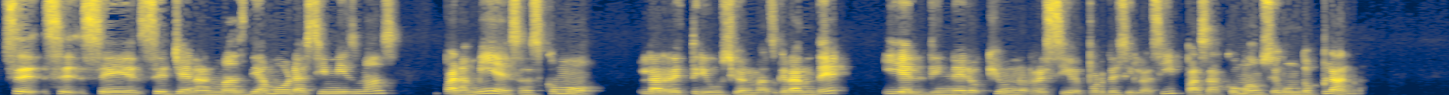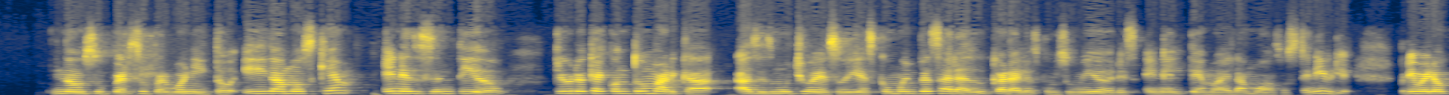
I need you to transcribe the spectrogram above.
se, llenan más de amor a sí mismas. Para mí esa es como la retribución más grande y el dinero que uno recibe, por decirlo así, pasa como a un segundo plano. No, súper, súper bonito. Y digamos que en ese sentido, yo creo que con tu marca haces mucho eso y es como empezar a educar a los consumidores en el tema de la moda sostenible. Primero,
